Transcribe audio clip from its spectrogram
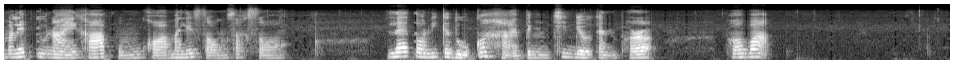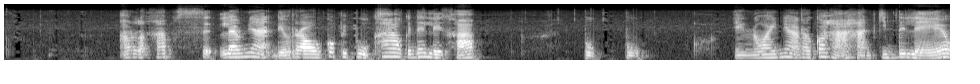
เมล็ดอยู่ไหนครับ ผมขอเมล็ดสองสักสอง และตอนนี้กระดูกก็หายเป็นชิ้นเดียวกัน เพราะ เพราะว่า เอาล่ะครับ เสร็จแล้วเนี่ย เดี๋ยวเราก็ไปปลูกข้าวกันได้เลยครับ ปลูกปลูกอย่างน้อยเนี่ย เราก็หาอาหารกินได้แล้ว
